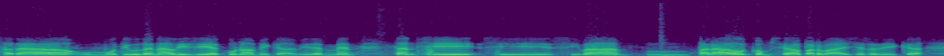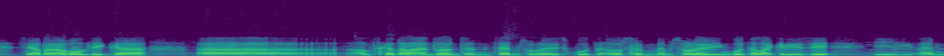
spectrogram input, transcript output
serà un motiu d'anàlisi econòmica, evidentment, tant si, si, si va mm, per alt com si va per baix. És a dir, que si va per alt vol dir que eh, els catalans doncs, ens hem sobreviscut o som- hem sobrevingut a la crisi i hem,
